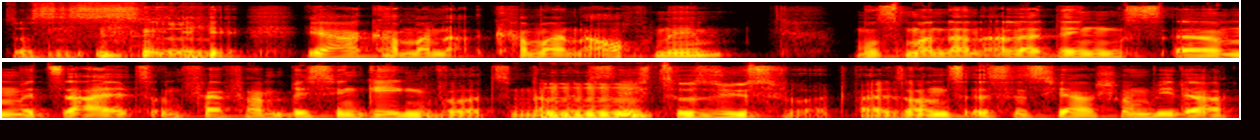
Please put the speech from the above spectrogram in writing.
Das ist. Äh, ja, kann man, kann man auch nehmen. Muss man dann allerdings ähm, mit Salz und Pfeffer ein bisschen gegenwürzen, damit es Mhm. nicht zu süß wird. Weil sonst ist es ja schon wieder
